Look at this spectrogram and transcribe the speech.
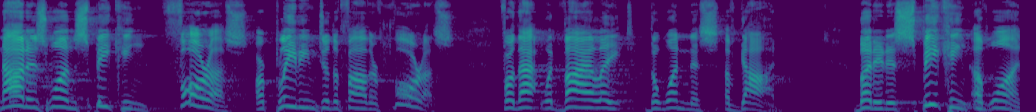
not as one speaking for us or pleading to the Father for us, for that would violate the oneness of God, but it is speaking of one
